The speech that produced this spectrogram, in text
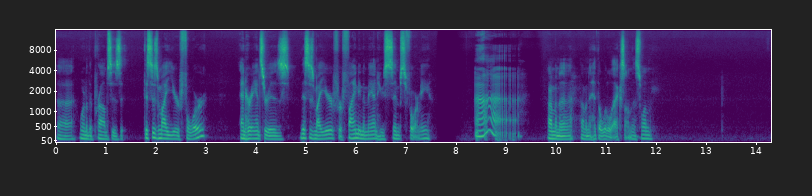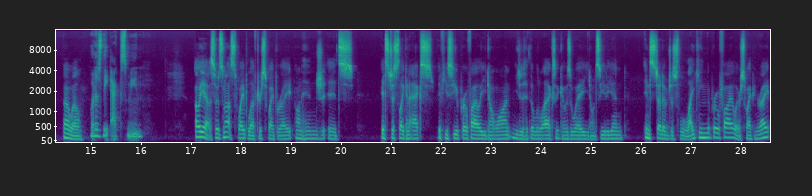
Uh, one of the prompts is, "This is my year four," and her answer is, "This is my year for finding the man who simps for me." Ah. I'm gonna I'm gonna hit the little X on this one. Oh well. What does the X mean? Oh yeah, so it's not swipe left or swipe right on Hinge. It's it's just like an X. If you see a profile you don't want, you just hit the little X. It goes away. You don't see it again. Instead of just liking the profile or swiping right,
